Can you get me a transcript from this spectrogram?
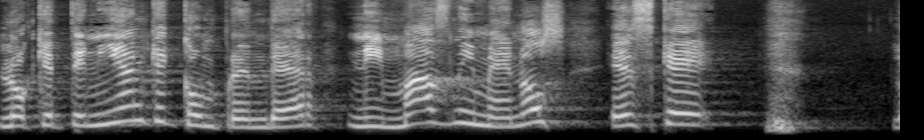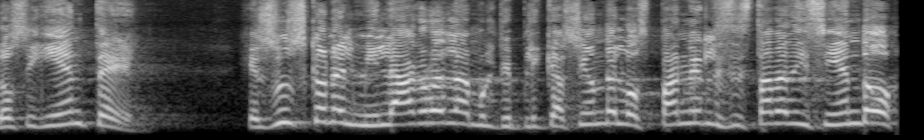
Lo que tenían que comprender, ni más ni menos, es que lo siguiente, Jesús con el milagro de la multiplicación de los panes les estaba diciendo,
